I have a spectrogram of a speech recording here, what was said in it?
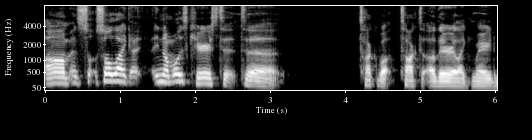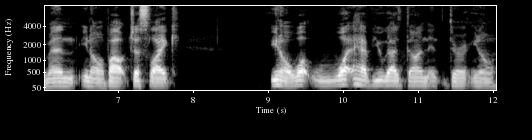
Um, and so, so like, you know, I'm always curious to to talk about talk to other like married men, you know, about just like, you know, what what have you guys done in, during, you know,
